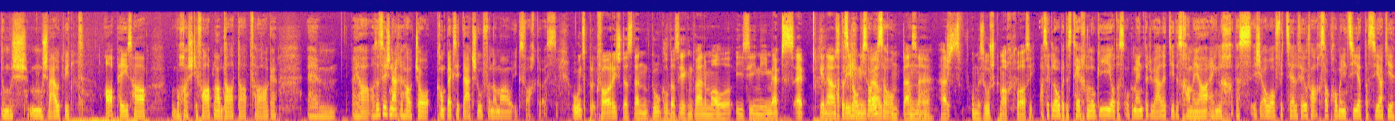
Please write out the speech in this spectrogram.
du musst, musst weltweit APIs haben, wo kannst du die Fahrplandaten abfragen. Ähm, ja, also es ist nachher halt schon die Komplexitätsstufe nochmal x-fach grösser. Und die Gefahr ist, dass dann Google das irgendwann einmal in seine Maps-App genau das, Ah, das gleiche einbaut sowieso. und dann Also, äh, hast du es umsonst gemacht quasi. Also ich glaube, dass Technologie oder das Augmented Reality, das kann man ja eigentlich, das ist ja auch offiziell vielfach so kommuniziert, dass sie an die,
